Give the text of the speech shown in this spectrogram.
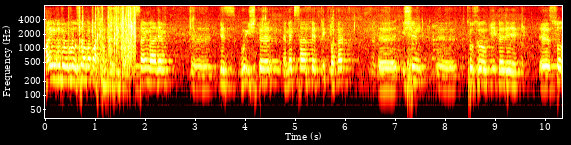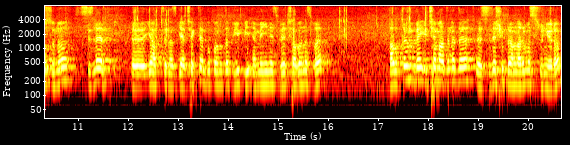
Hayırlı uğurlu olsun. Allah başkanı. Sayın Valim, e, biz bu işte emek sarf ettik fakat e, işin e, tuzu, biberi, e, sosunu sizler e, yaptınız gerçekten. Bu konuda büyük bir emeğiniz ve çabanız var. Halkım ve ilçem adına da e, size şükranlarımı sunuyorum.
